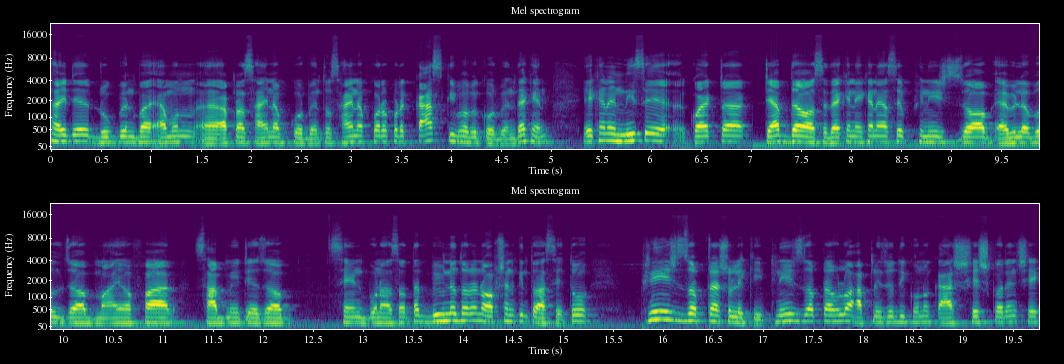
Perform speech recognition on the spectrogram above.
সাইডে ঢুকবেন বা এমন আপনারা সাইন আপ করবেন, তো সাইন আপ করার পরে কাজ কীভাবে করবেন? দেখেন, এখানে নিচে কয়েকটা ট্যাব দেওয়া আছে। দেখেন, এখানে আছে finish job available job my offer submit job send bonus অর্থাৎ বিভিন্ন ধরনের অপশান কিন্তু আছে। তো ফিনিশ জবটা আসলে কি? ফিনিশ জবটা হলো আপনি যদি কোনো কাজ শেষ করেন, সেই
